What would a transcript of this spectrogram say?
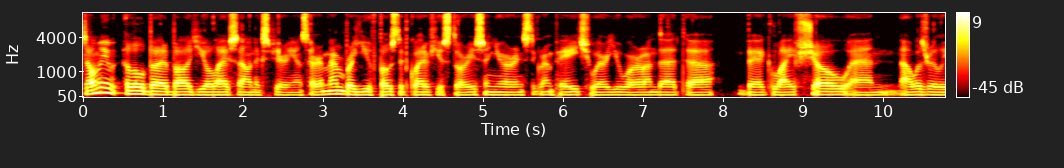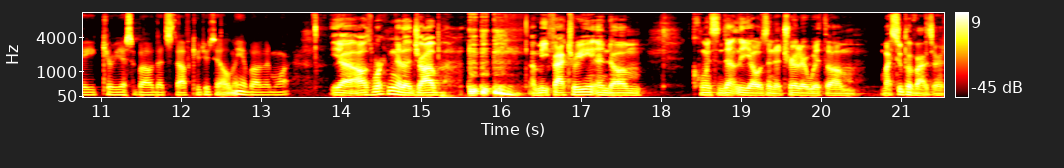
tell me a little bit about your live sound experience. I remember you've posted quite a few stories on your Instagram page where you were on that uh, big live show, and I was really curious about that stuff. Could you tell me about it more? Yeah, I was working at a job, a meat factory, and um, coincidentally, I was in a trailer with um, my supervisor,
